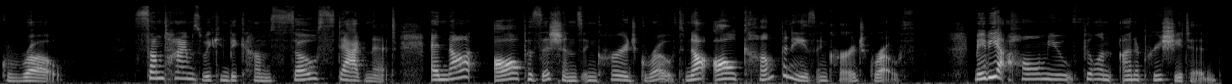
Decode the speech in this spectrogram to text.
grow. Sometimes we can become so stagnant, and not all positions encourage growth. Not all companies encourage growth. Maybe at home you feel unappreciated,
